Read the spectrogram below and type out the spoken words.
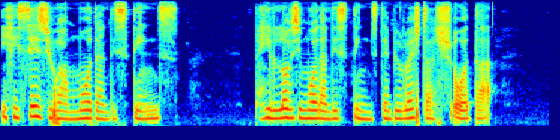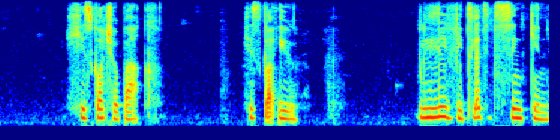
if he says you are more than these things, that he loves you more than these things, then be rest assured that he's got your back. He's got you. Believe it. Let it sink in.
